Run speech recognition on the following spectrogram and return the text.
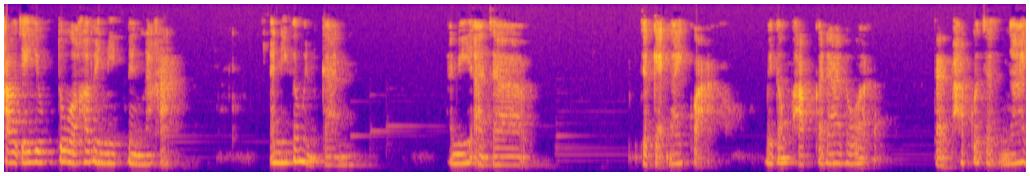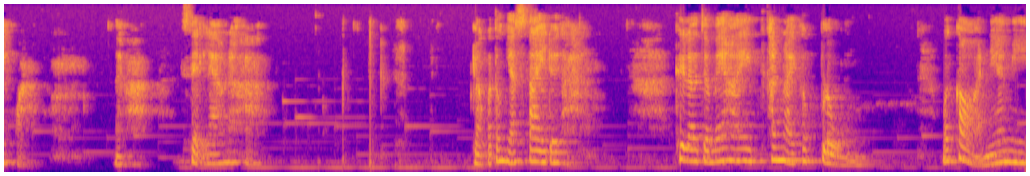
เขาจะยุบตัวเข้าไปนิดนึงนะคะ อันนี้ก็เหมือนกัน อันนี้อาจจะ จะแกะง่ายกว่า ไม่ต้องพับก็ได้เพราะว่า แต่พับก็จะง่ายกว่านะคะ เสร็จแล้วนะคะ เราก็ต้องยัดไส้ด้วยค่ะ คือเราจะไม่ให้ข้างในเขาปร่งเมื่อก่อนเนี่ยมี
